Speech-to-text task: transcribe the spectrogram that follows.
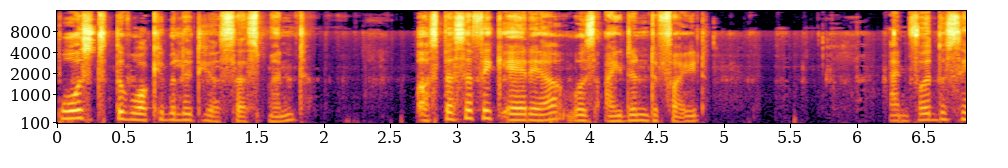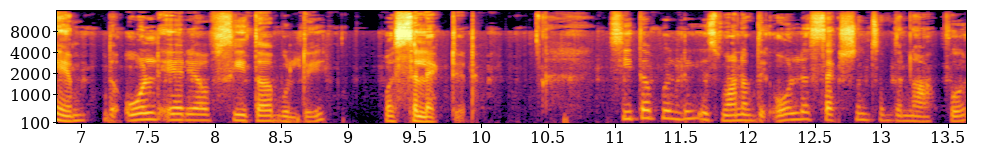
Post the walkability assessment, a specific area was identified and for the same, the old area of Sita Buldi was selected. Sita Buldi is one of the oldest sections of the Nagpur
